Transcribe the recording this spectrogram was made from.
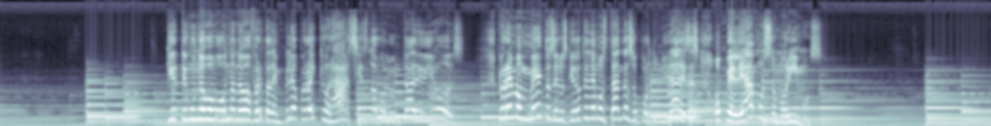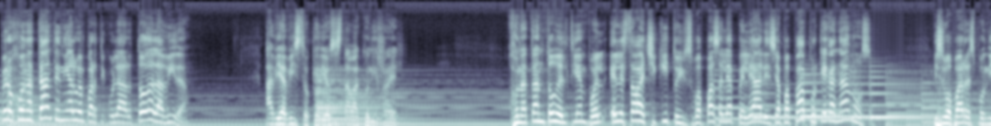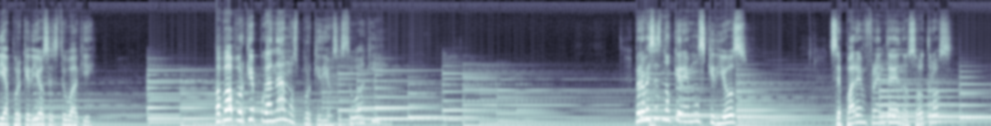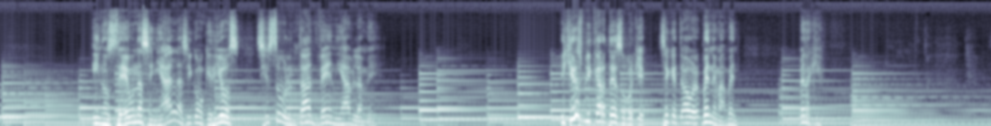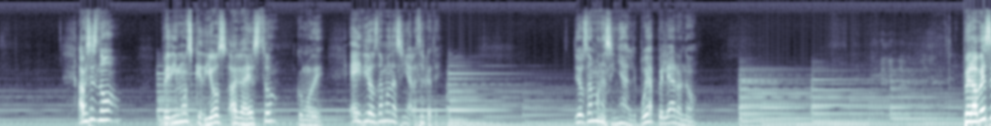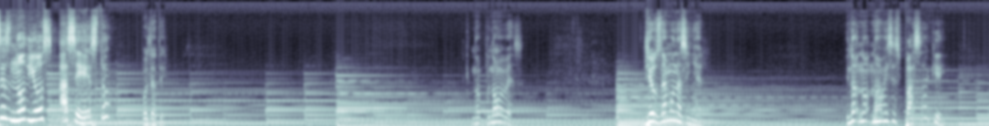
Tengo un nuevo, una nueva oferta de empleo, pero hay que orar si es la voluntad de Dios. Pero hay momentos en los que no tenemos tantas oportunidades. Es o peleamos o morimos. Pero Jonatán tenía algo en particular. Toda la vida había visto que Dios estaba con Israel. Jonatán todo el tiempo, él, estaba chiquito y su papá salía a pelear y decía, papá, ¿por qué ganamos? Y su papá respondía, porque Dios estuvo aquí. Papá, ¿por qué ganamos? Porque Dios estuvo aquí. Pero a veces no queremos que Dios se pare enfrente de nosotros y nos dé una señal, así como que Dios, si es tu voluntad, ven y háblame. Y quiero explicarte eso porque sé que te va a... Ven, Emma, ven. Ven aquí. A veces no pedimos que Dios haga esto como de, hey Dios, dame una señal, acércate. Dios, dame una señal, ¿voy a pelear o no? Pero a veces no Dios hace esto. Vuéltate. No, no me ves. Dios, dame una señal. No, no, no a veces pasa que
